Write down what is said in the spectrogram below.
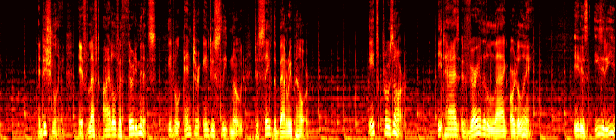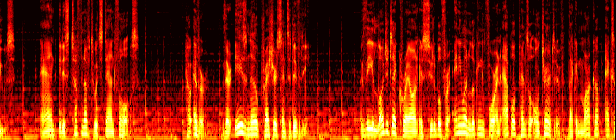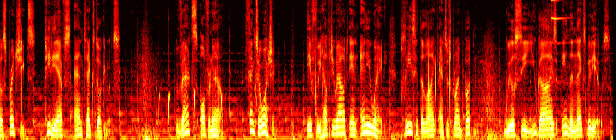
Additionally, if left idle for 30 minutes, it will enter into sleep mode to save the battery power. Its pros are, it has very little lag or delay, it is easy to use, and it is tough enough to withstand falls. However, there is no pressure sensitivity, the Logitech Crayon is suitable for anyone looking for an Apple Pencil alternative that can mark up Excel spreadsheets, PDFs, and text documents. That's all for now. Thanks for watching. If we helped you out in any way, please hit the like and subscribe button. We'll see you guys in the next videos.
